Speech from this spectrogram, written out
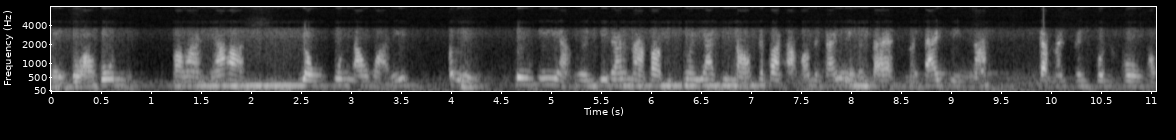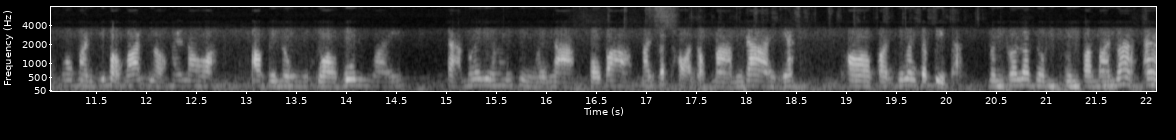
ในตัวหุ้นประมาณนี้ค่ะ ลงหุ้นเอาไว้ เออซึ่งที่อะเงินที่ได้มาก็ช่วยญาติพี่น้องจะพอถามว่ามันได้จริงมันได้มันได้จริงนะแต่มันเป็นกลโกงของพวกมันที่บอกว่าหลอกให้เราอะ เอาไปลงในตัวหุ้นไว้ แต่เมื่อยังไม่ถึงเวลาเพราะว่ามันก็ถอนออกมาไม่ได้เนี้ยพอก่อนที่มันจะปิดอะ มันก็ระดมทุนประมาณว่าอะ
